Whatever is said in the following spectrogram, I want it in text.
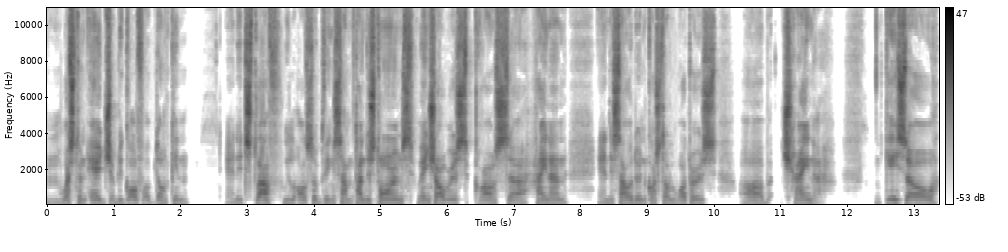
hmm, western edge of the Gulf of Tonkin, and its trough will also bring some thunderstorms, rain showers across uh, Hainan and the southern coastal waters of China. Okay, so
